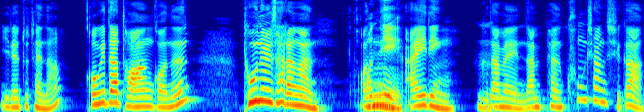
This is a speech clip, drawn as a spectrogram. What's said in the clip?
이래도 되나? 거기다 더한 거는 돈을 사랑한 언니, 언니. 아이링, 음. 그다음에 남편 쿵샹시가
